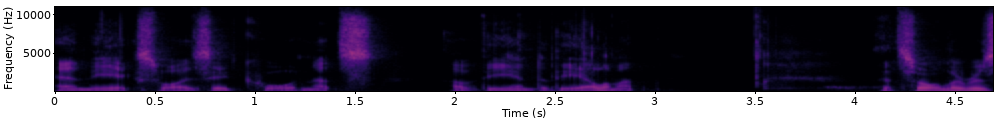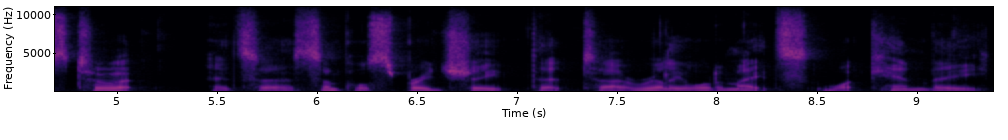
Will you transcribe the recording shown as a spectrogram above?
and the XYZ coordinates of the end of the element. That's all there is to it. It's a simple spreadsheet that uh, really automates what can be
